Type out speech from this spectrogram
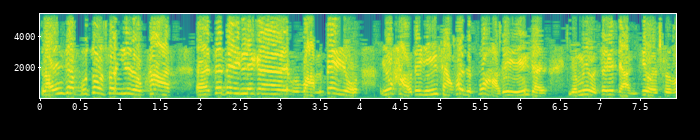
老人家不做生日的话，呃这对那个晚辈有有好的影响或者不好的影响，有没有这个讲究，师傅？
